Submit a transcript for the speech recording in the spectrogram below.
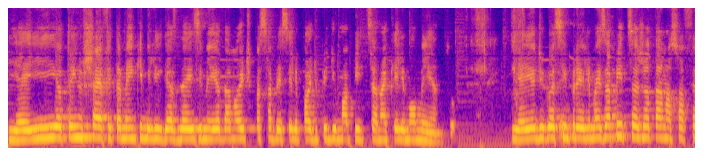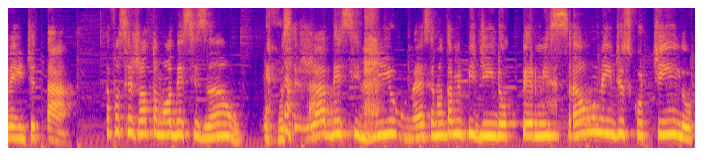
E aí eu tenho chefe também que me liga às 10 e meia da noite para saber se ele pode pedir uma pizza naquele momento. E aí eu digo assim para ele, mas a pizza já está na sua frente? Tá. Então você já tomou a decisão. Você já decidiu, né? Você não está me pedindo permissão nem discutindo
